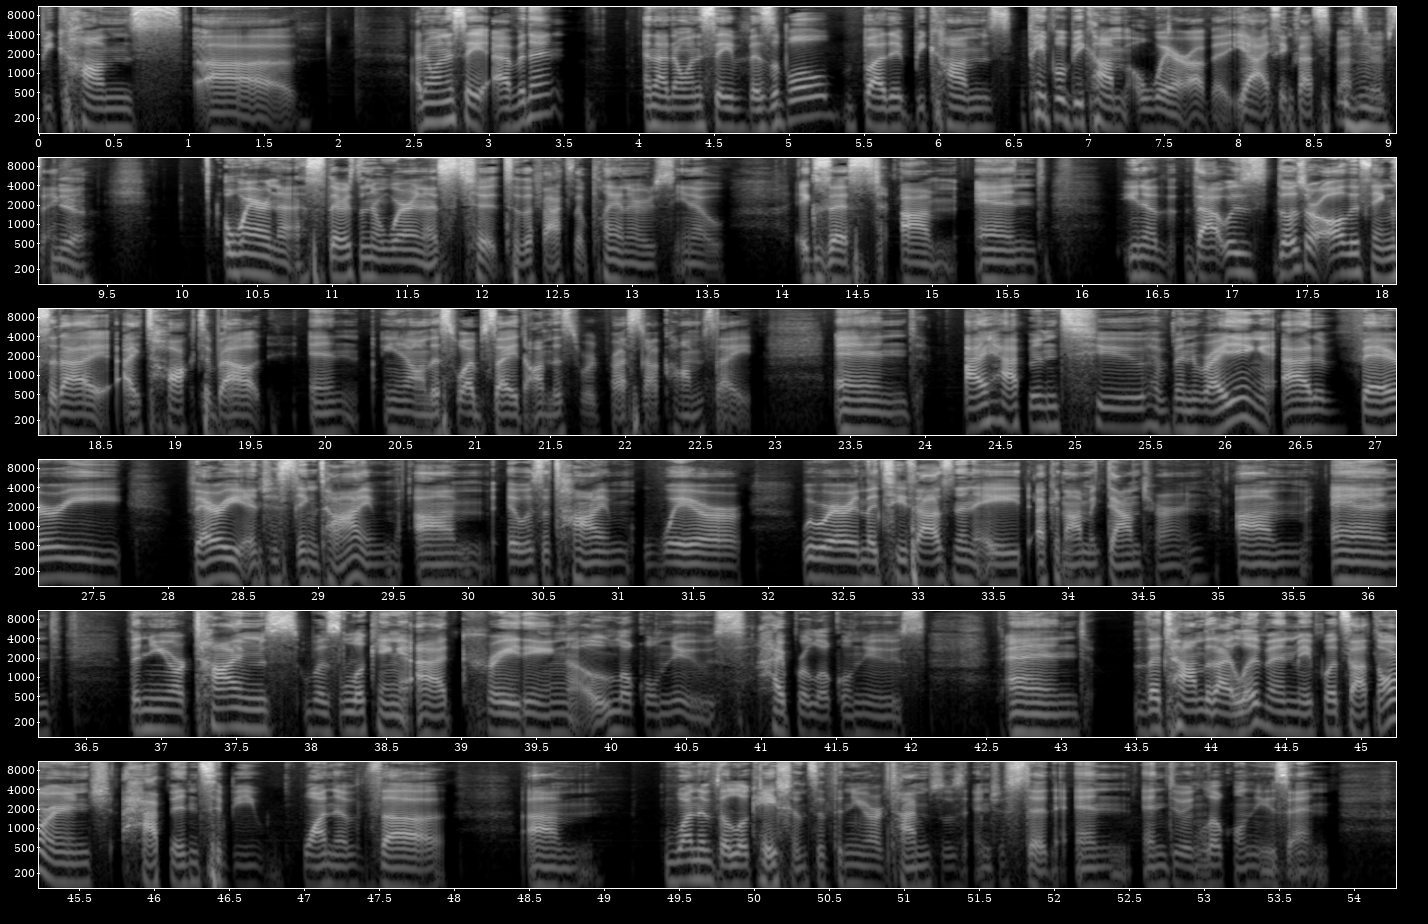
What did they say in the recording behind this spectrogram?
becomes uh, i don't want to say evident and I don't want to say visible, but it becomes people become aware of it. Yeah, I think that's the best mm-hmm. way of saying. Yeah, awareness. There's an awareness to to the fact that planners, you know, exist, um, and you know that was those are all the things that I I talked about in you know on this website on this WordPress.com site, and I happen to have been writing at a very very interesting time. Um, it was a time where we were in the 2008 economic downturn. Um, and the New York Times was looking at creating local news, hyper local news. And the town that I live in, Maplewood South Orange, happened to be one of the um, one of the locations that the New York Times was interested in in doing local news in.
